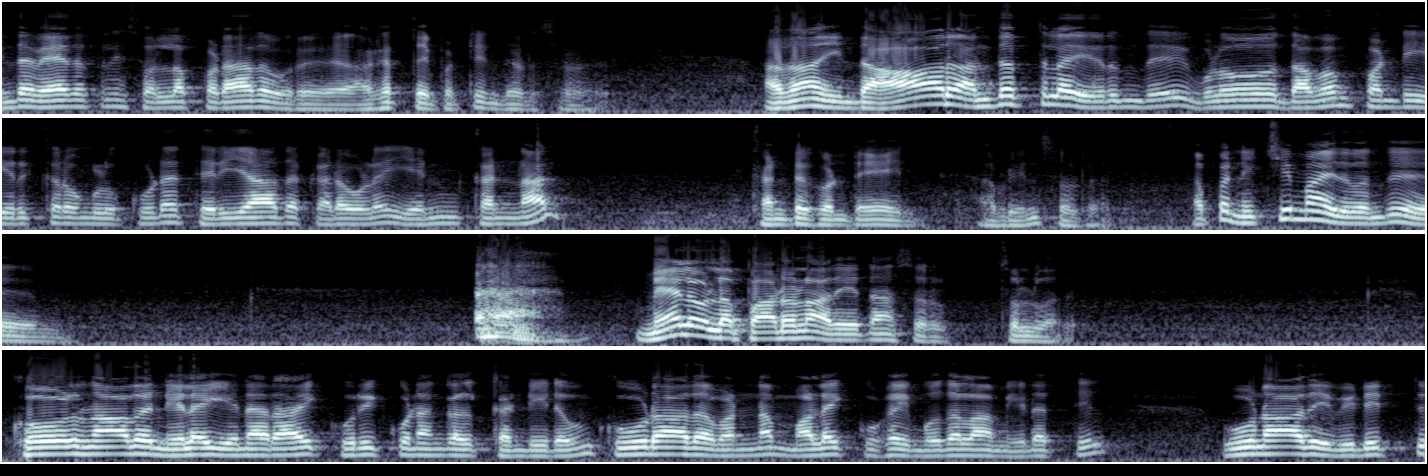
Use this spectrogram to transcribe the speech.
எந்த வேதத்துலையும் சொல்லப்படாத ஒரு அகத்தை பற்றி இந்த இடம் சொல்கிறது அதான் இந்த ஆறு அந்தத்தில் இருந்து இவ்வளோ தவம் பண்ணி இருக்கிறவங்களுக்கு கூட தெரியாத கடவுளை என் கண்ணால் கண்டு கொண்டேன் அப்படின்னு சொல்கிறார் அப்போ நிச்சயமாக இது வந்து மேலே உள்ள பாடலும் அதே தான் சொல்லும் சொல்வது கோல்நாத நிலையினராய் குறிக்குணங்கள் கண்டிடவும் கூடாத வண்ணம் மலைக்குகை முதலாம் இடத்தில் ஊனாது விடித்து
